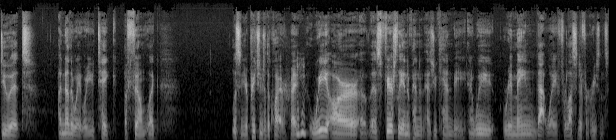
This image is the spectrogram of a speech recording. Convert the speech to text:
do it another way, where you take a film like? Listen, you're preaching to the choir, right? We are uh, as fiercely independent as you can be, and we remain that way for lots of different reasons.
